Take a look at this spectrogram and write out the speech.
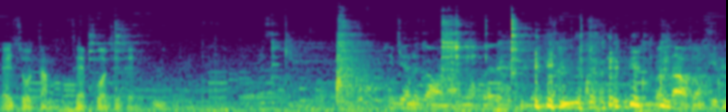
ได้โซต่ำแซ่บกว่าเซ่บที่เบียร์นึกเอานะงงได้เลยตอนเช้าสองทิพย์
